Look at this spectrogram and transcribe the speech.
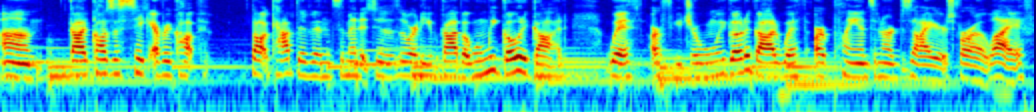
um, God calls us to take every cop- thought captive and submit it to the authority of God. But when we go to God with our future, when we go to God with our plans and our desires for our life,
